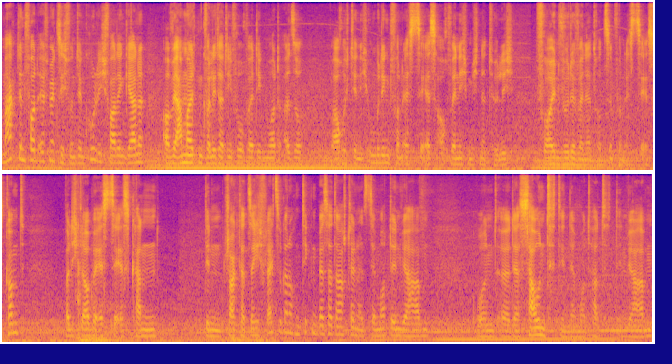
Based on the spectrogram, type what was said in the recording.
mag den Ford F-Max, ich finde den cool, ich fahre den gerne, aber wir haben halt einen qualitativ hochwertigen Mod, also brauche ich den nicht unbedingt von SCS, auch wenn ich mich natürlich freuen würde, wenn er trotzdem von SCS kommt, weil ich glaube, SCS kann den Truck tatsächlich vielleicht sogar noch einen Ticken besser darstellen als der Mod, den wir haben. Und äh, der Sound, den der Mod hat, den wir haben,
